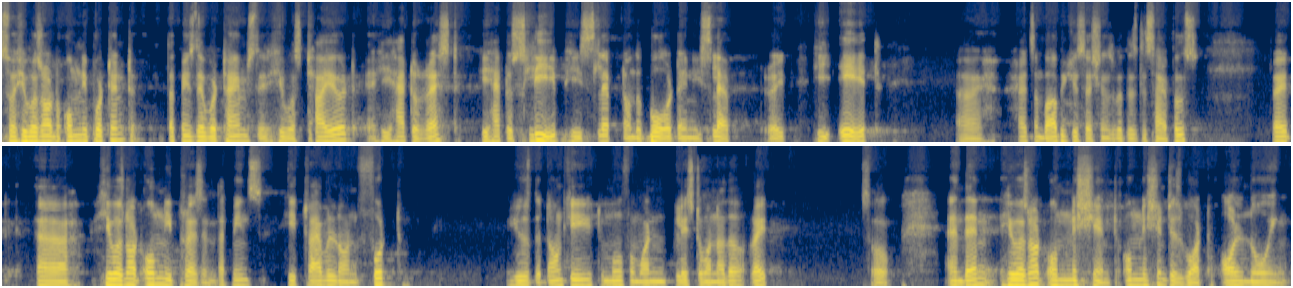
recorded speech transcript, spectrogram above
so he was not omnipotent. That means there were times that he was tired. He had to rest. He had to sleep. He slept on the boat and he slept. Right? He ate. Uh, had some barbecue sessions with his disciples. Right? Uh, he was not omnipresent. That means he traveled on foot, used the donkey to move from one place to another, right? So, and then he was not omniscient. Omniscient is what? All knowing.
